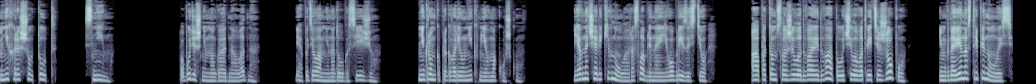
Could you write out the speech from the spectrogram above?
Мне хорошо тут, с ним. Побудешь немного одна, ладно? Я по делам ненадолго съезжу. Негромко проговорил Ник мне в макушку. Я вначале кивнула, расслабленная его близостью, а потом сложила два и два, получила в ответе жопу и мгновенно встрепенулась.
